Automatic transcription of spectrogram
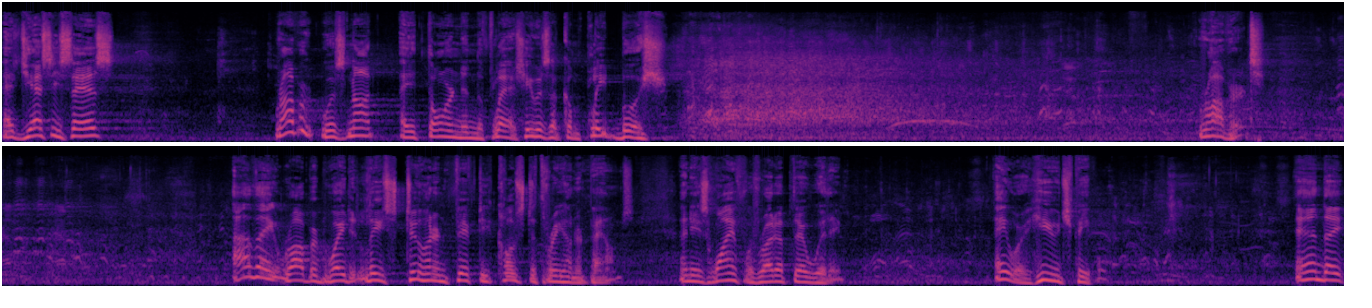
As Jesse says, Robert was not a thorn in the flesh, he was a complete bush. Robert. I think Robert weighed at least 250, close to 300 pounds and his wife was right up there with him. They were huge people. And they,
